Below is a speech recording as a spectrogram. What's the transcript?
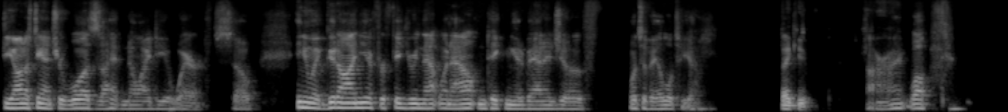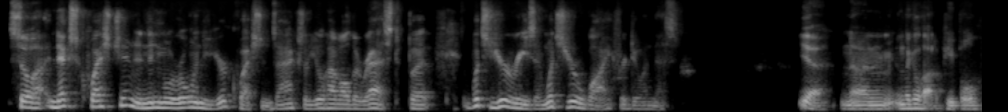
the honest answer was i had no idea where so anyway good on you for figuring that one out and taking advantage of what's available to you. Thank you. All right well so, uh, next question, and then we'll roll into your questions. Actually, you'll have all the rest. But what's your reason? What's your why for doing this? Yeah, no, and like a lot of people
